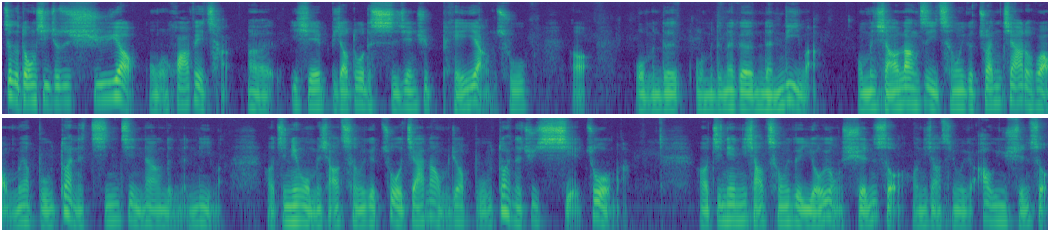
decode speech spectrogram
这个东西就是需要我们花费长呃一些比较多的时间去培养出哦我们的我们的那个能力嘛。我们想要让自己成为一个专家的话，我们要不断的精进那样的能力嘛。哦，今天我们想要成为一个作家，那我们就要不断的去写作嘛。哦，今天你想要成为一个游泳选手，哦，你想要成为一个奥运选手，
